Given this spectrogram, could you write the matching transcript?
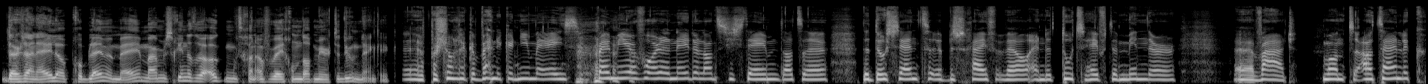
daar zijn hele hoop problemen mee. Maar misschien dat we ook moeten gaan overwegen om dat meer te doen, denk ik. Uh, persoonlijk ben ik het niet mee eens. Ik ben meer voor een Nederlands systeem dat uh, de docent uh, beschrijft wel en de toets heeft een minder waarde. Want uiteindelijk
